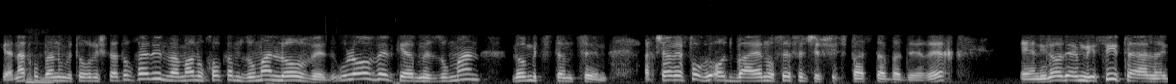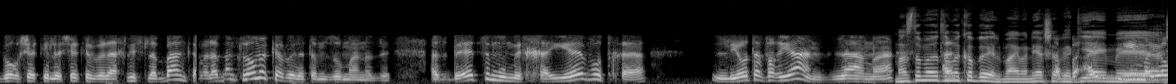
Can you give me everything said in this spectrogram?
כי אנחנו. באנו בתור לשכת עורכי דין ואמרנו, חוק המזומן לא עובד. הוא לא עובד כי המזומן לא מצטמצם. עכשיו, איפה עוד בעיה נוספת שפספסת בדרך? אה, אני לא יודע אם ניסית לאגור שקל לשקל ולהכניס לבנק, אבל הבנק לא מקבל את המזומן הזה. אז בעצם הוא מחייב אותך להיות עבריין. למה? מה זאת אומרת לא מקבל? מה, אם אני עכשיו אגיע עם... אם אה, היום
